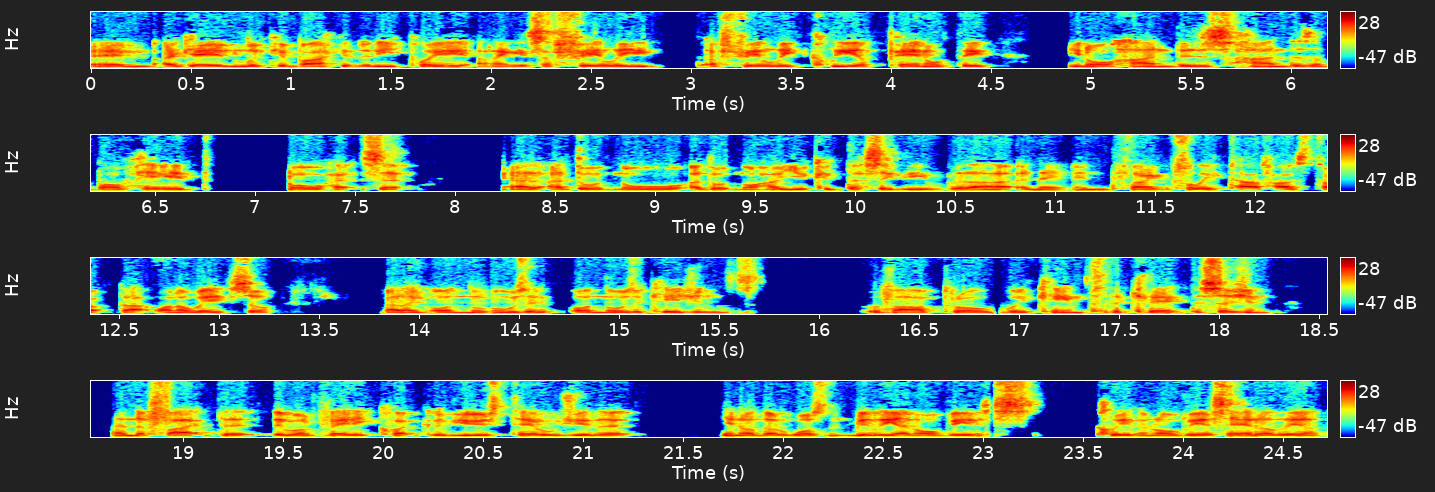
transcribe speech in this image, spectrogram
Um, again, looking back at the replay, I think it's a fairly a fairly clear penalty. You know, hand is hand is above head, ball hits it. I, I, don't know. I don't know how you could disagree with that. And then, thankfully, Tav has tucked that one away. So, I think on those on those occasions, VAR probably came to the correct decision. And the fact that they were very quick reviews tells you that you know there wasn't really an obvious clear and obvious error there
